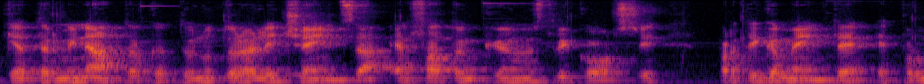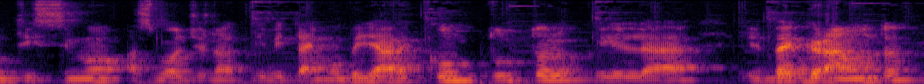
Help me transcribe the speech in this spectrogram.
che ha terminato, che ha ottenuto la licenza e ha fatto anche i nostri corsi, praticamente è prontissimo a svolgere l'attività immobiliare con tutto il, il background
